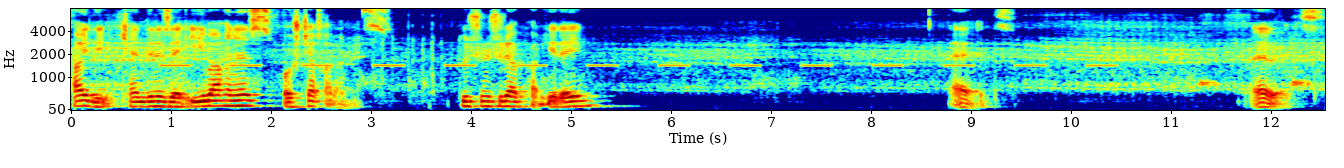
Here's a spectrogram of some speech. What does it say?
Haydi kendinize iyi bakınız. Hoşça kalınız. Dur şunu şuraya park edeyim. Evet. Evet.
